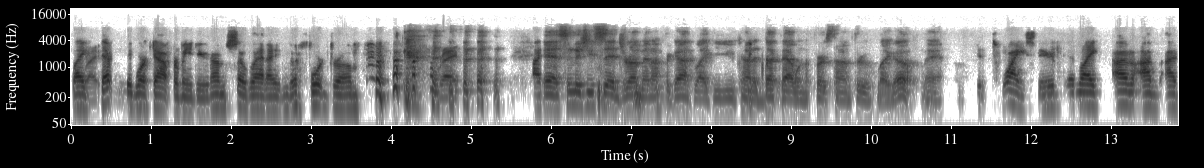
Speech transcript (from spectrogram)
Like Right. that really worked out for me, dude. I'm so glad I didn't go to Fort Drum. Right. I- yeah, as soon as you said drum, man, I forgot. Like you kind of ducked that one the first time through. Like, oh man. Twice, dude. And like I'm, I'm I'd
